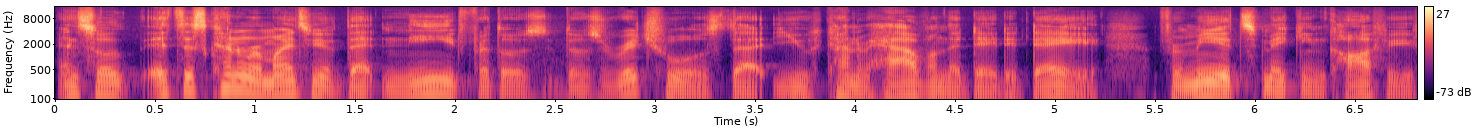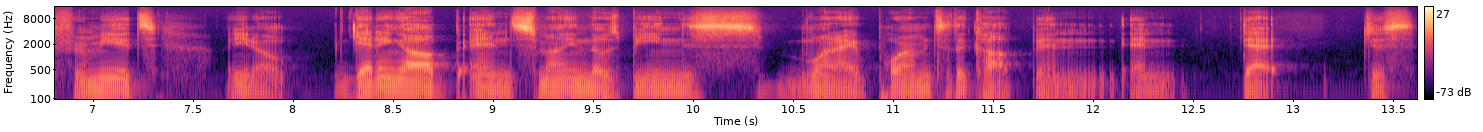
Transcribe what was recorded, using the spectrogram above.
And so it just kind of reminds me of that need for those those rituals that you kind of have on the day to day. For me it's making coffee. For me it's, you know, getting up and smelling those beans when I pour them into the cup and and that just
